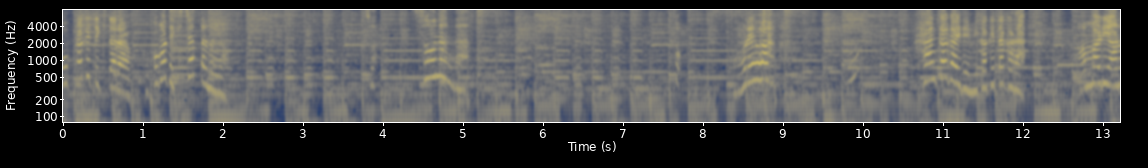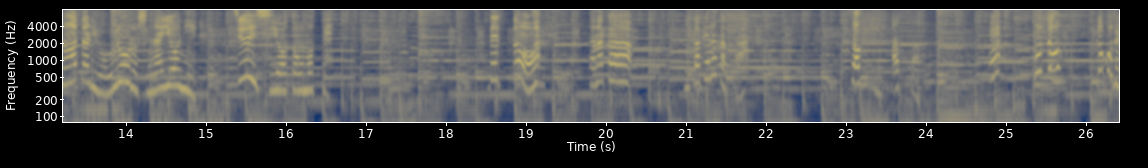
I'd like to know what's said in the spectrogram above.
追っかけてきたらここまで来ちゃったのよそうなんだ。それは繁華街で見かけたからあんまりあの辺りをうろうろしないように注意しようと思って。でどう？田中見かけなかった？さっきあった。本当？どこで？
